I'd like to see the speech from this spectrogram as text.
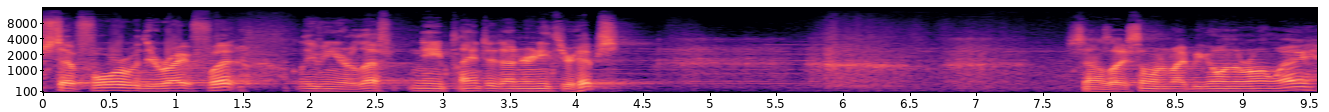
Step forward with your right foot, leaving your left knee planted underneath your hips. Sounds like someone might be going the wrong way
